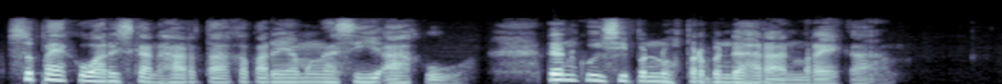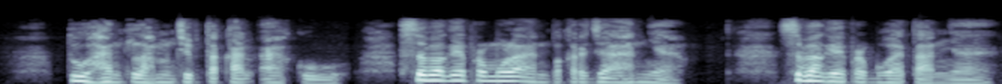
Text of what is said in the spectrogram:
supaya kuwariskan harta kepada yang mengasihi aku, dan kuisi penuh perbendaharaan mereka. Tuhan telah menciptakan aku sebagai permulaan pekerjaannya, sebagai perbuatannya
